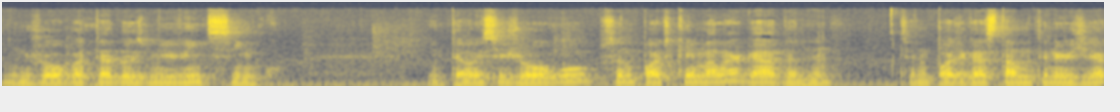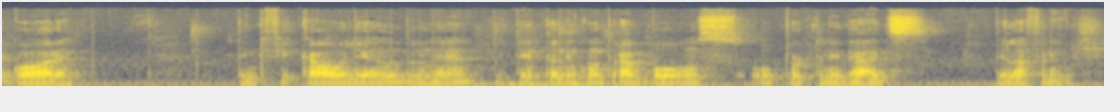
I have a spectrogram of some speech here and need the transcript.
Um jogo até 2025. Então esse jogo você não pode queimar largada, né? Você não pode gastar muita energia agora. Tem que ficar olhando, né? E tentando encontrar boas oportunidades pela frente.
